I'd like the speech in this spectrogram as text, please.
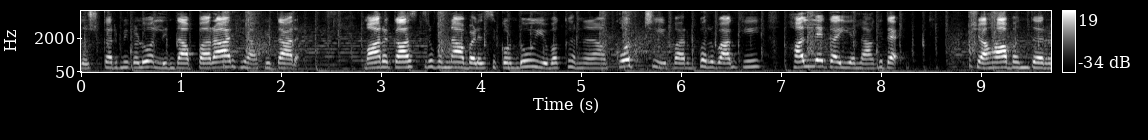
ದುಷ್ಕರ್ಮಿಗಳು ಅಲ್ಲಿಂದ ಪರಾರಿಯಾಗಿದ್ದಾರೆ. ಮಾರಕಾಸ್ತ್ರವನ್ನ ಬಳಸಿಕೊಂಡು ಯುವಕನ ಕೊಚ್ಚಿ ಬರ್ಬರವಾಗಿ ಹಲ್ಲೆಗೈಯಲಾಗಿದೆ ಶಹಾಬಂದರ್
